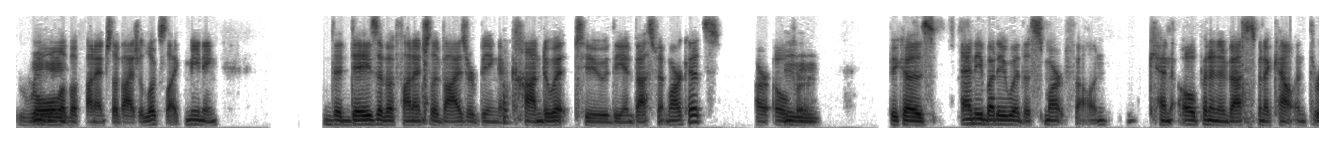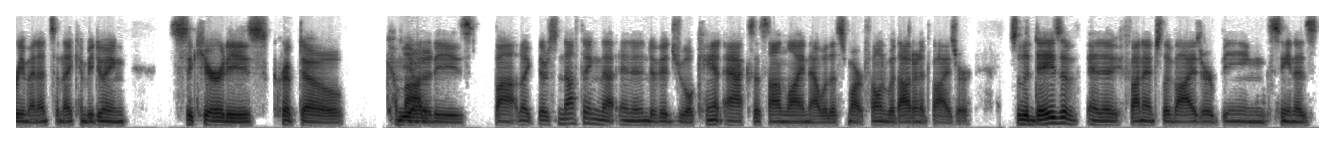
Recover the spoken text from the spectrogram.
role mm-hmm. of a financial advisor looks like meaning the days of a financial advisor being a conduit to the investment markets are over mm-hmm. because anybody with a smartphone can open an investment account in three minutes and they can be doing securities, crypto, commodities, yeah. bond. Like there's nothing that an individual can't access online now with a smartphone without an advisor. So the days of a financial advisor being seen as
